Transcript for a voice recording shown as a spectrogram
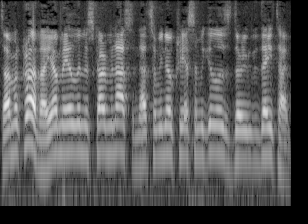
Damar Krav, Manasim. That's how we know Kriyas Megillah is during the daytime.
